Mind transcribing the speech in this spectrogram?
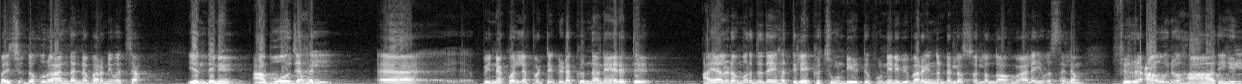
പരിശുദ്ധ ഖുർആൻ തന്നെ പറഞ്ഞു വെച്ച എന്തിന് അബൂജഹൽ പിന്നെ കൊല്ലപ്പെട്ട് കിടക്കുന്ന നേരത്ത് അയാളുടെ മൃതദേഹത്തിലേക്ക് ചൂണ്ടിയിട്ട് പുണ്യനബി പറയുന്നുണ്ടല്ലോ സല്ലല്ലാഹു അലൈഹി ഫിർഔനു ഹാദിഹിൽ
